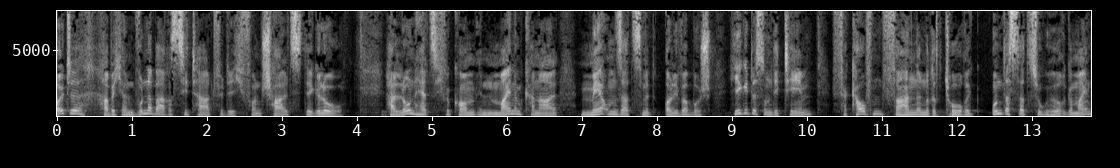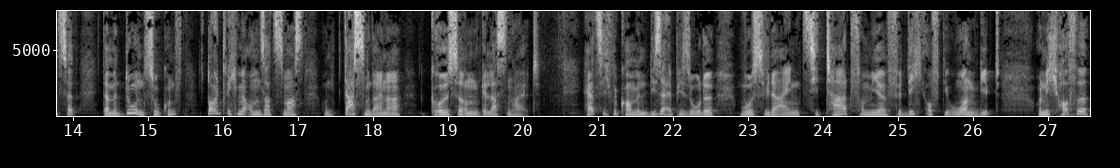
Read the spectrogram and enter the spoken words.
Heute habe ich ein wunderbares Zitat für dich von Charles de Gaulle. Hallo und herzlich willkommen in meinem Kanal Mehr Umsatz mit Oliver Busch. Hier geht es um die Themen Verkaufen, Verhandeln, Rhetorik und das dazugehörige Mindset, damit du in Zukunft deutlich mehr Umsatz machst und das mit einer größeren Gelassenheit. Herzlich willkommen in dieser Episode, wo es wieder ein Zitat von mir für dich auf die Ohren gibt. Und ich hoffe,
